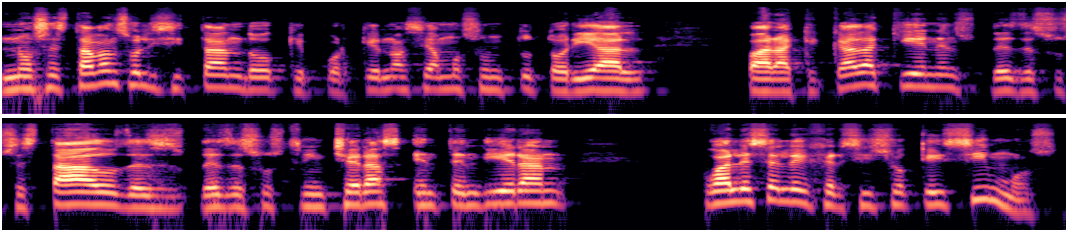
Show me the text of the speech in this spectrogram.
nos estaban solicitando que por qué no hacíamos un tutorial para que cada quien desde sus estados, desde, sus trincheras, entendieran cuál es el ejercicio que hicimos.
